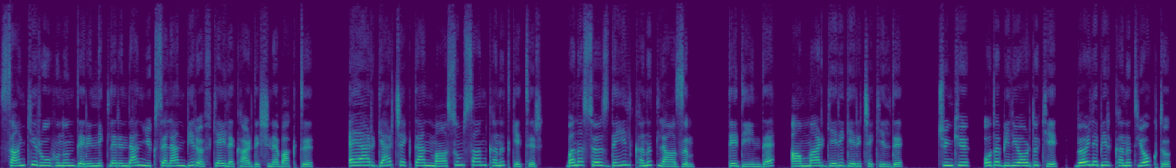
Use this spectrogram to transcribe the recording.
sanki ruhunun derinliklerinden yükselen bir öfkeyle kardeşine baktı. Eğer gerçekten masumsan kanıt getir, bana söz değil kanıt lazım, dediğinde, Ammar geri geri çekildi. Çünkü o da biliyordu ki, böyle bir kanıt yoktu,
